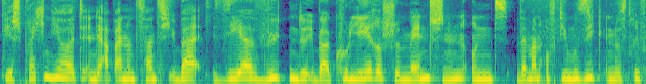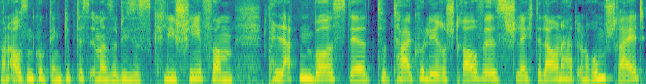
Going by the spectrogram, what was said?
Wir sprechen hier heute in der Ab 21 über sehr wütende, über cholerische Menschen. Und wenn man auf die Musikindustrie von außen guckt, dann gibt es immer so dieses Klischee vom Plattenboss, der total cholerisch drauf ist, schlechte Laune hat und rumschreit.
